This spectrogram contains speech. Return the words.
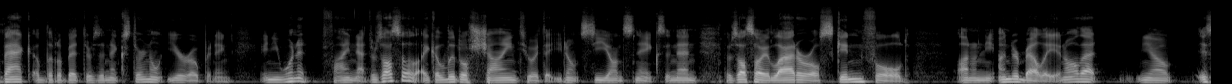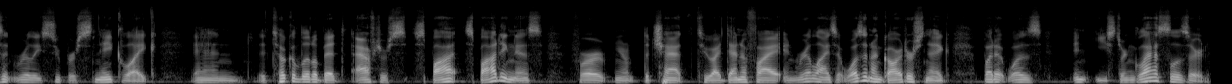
back a little bit, there's an external ear opening, and you wouldn't find that. There's also like a little shine to it that you don't see on snakes, and then there's also a lateral skin fold on the underbelly, and all that you know isn't really super snake-like. And it took a little bit after spot spotting this for you know the chat to identify and realize it wasn't a garter snake, but it was an eastern glass lizard.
